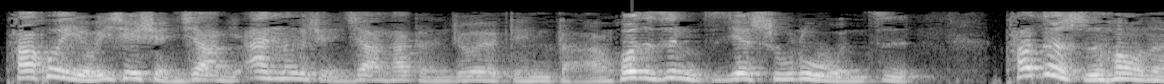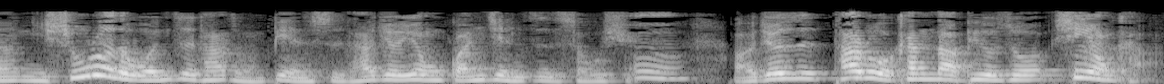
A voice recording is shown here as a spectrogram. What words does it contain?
它会有一些选项，你按那个选项，它可能就会给你答案，或者是你直接输入文字。它这时候呢，你输入的文字他怎么辨识？他就用关键字搜寻。嗯，啊，就是他如果看到，譬如说信用卡，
